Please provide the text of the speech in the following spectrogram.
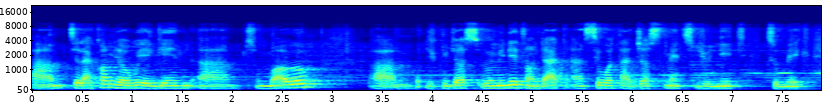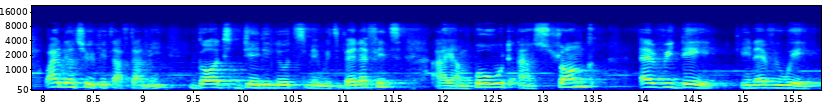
Um, till I come your way again uh, tomorrow, um, you could just ruminate on that and see what adjustments you need to make. Why don't you repeat after me? God daily loads me with benefits. I am bold and strong. Every day, in every way,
